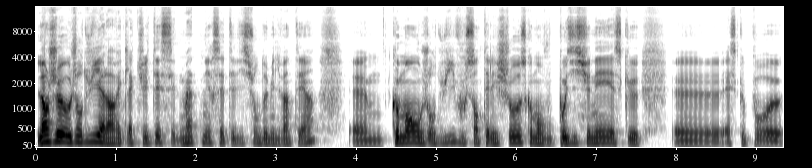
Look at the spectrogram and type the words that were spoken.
L'enjeu aujourd'hui, alors avec l'actualité, c'est de maintenir cette édition 2021. Euh, comment aujourd'hui vous sentez les choses? Comment vous positionnez? Est-ce que, euh, est-ce que pour, euh,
